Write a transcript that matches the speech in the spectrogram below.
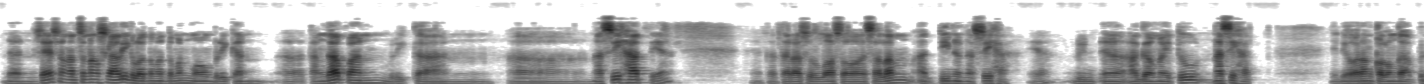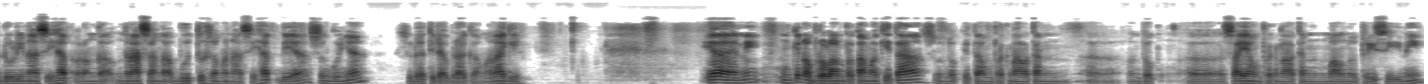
dan saya sangat senang sekali kalau teman-teman mau memberikan uh, tanggapan, berikan uh, nasihat ya. Kata Rasulullah SAW, ad-dinu nasihat. Ya. Uh, agama itu nasihat. Jadi orang kalau nggak peduli nasihat, orang nggak ngerasa nggak butuh sama nasihat, dia sungguhnya sudah tidak beragama lagi. Ya ini mungkin obrolan pertama kita untuk kita memperkenalkan uh, untuk uh, saya memperkenalkan malnutrisi ini.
